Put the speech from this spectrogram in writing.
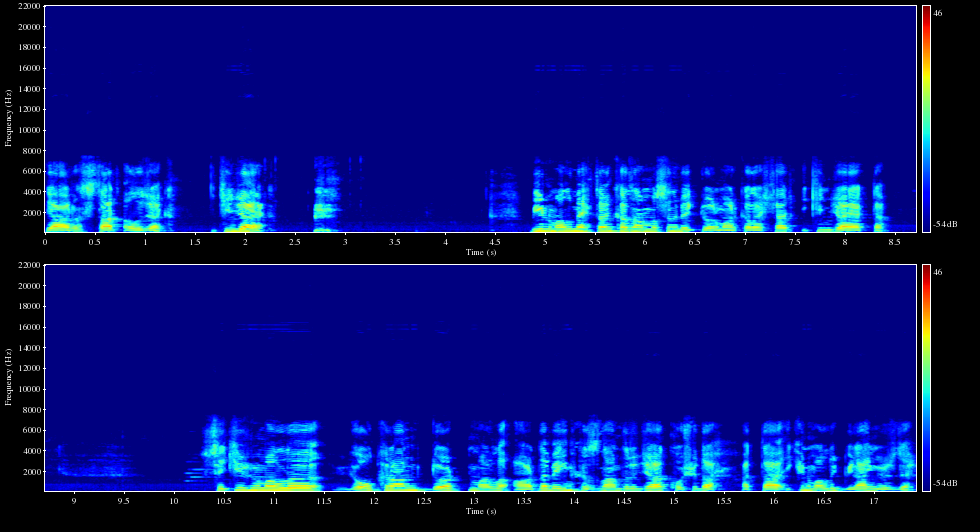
yarın start alacak. İkinci ayak. Bir numaralı Mehter'in kazanmasını bekliyorum arkadaşlar. İkinci ayakta. 8 numaralı Yol Kıran 4 numaralı Arda Bey'in hızlandıracağı koşuda hatta 2 numaralı Gülen Yüzde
